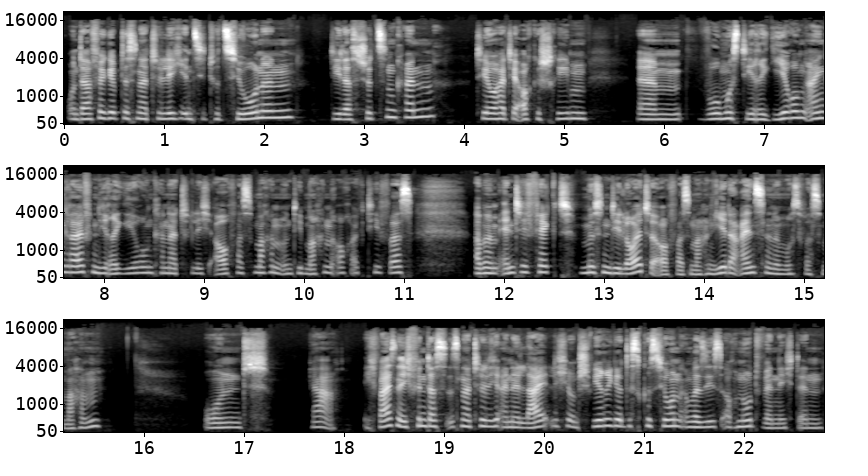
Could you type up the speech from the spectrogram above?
Und dafür gibt es natürlich Institutionen, die das schützen können. Theo hat ja auch geschrieben, ähm, wo muss die Regierung eingreifen? Die Regierung kann natürlich auch was machen und die machen auch aktiv was. Aber im Endeffekt müssen die Leute auch was machen. Jeder Einzelne muss was machen. Und ja, ich weiß nicht, ich finde, das ist natürlich eine leidliche und schwierige Diskussion, aber sie ist auch notwendig, denn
